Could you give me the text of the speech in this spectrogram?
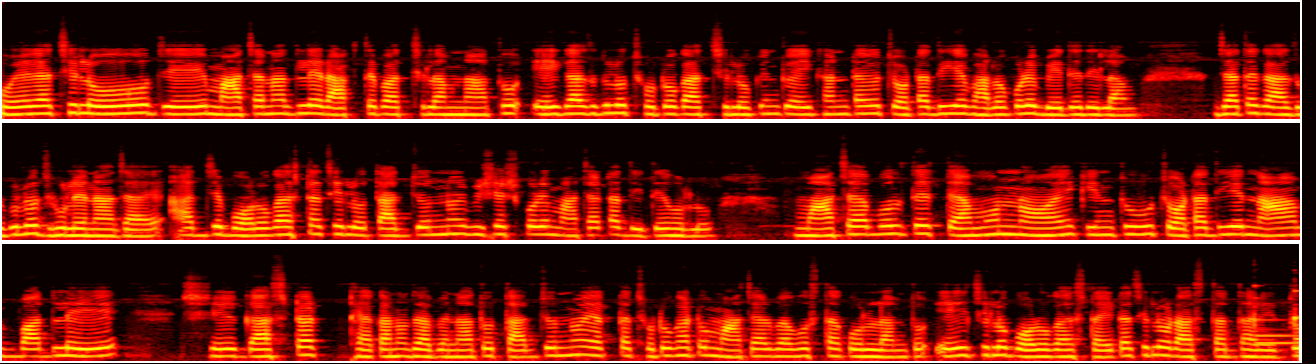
হয়ে গেছিল যে মাচা না দিলে রাখতে পারছিলাম না। তো এই গাছগুলো ছোট গাছ ছিল, কিন্তু এইখানটায়ও চটা দিয়ে ভালো করে বেঁধে দিলাম। যাতে গাছগুলো ঝুলে না যায়। আর যে বড় গাছটা ছিল, তার জন্যই বিশেষ করে মাচাটা দিতে হলো। মাচা বলতে তেমন নয়, কিন্তু চটা দিয়ে না বাঁধলে সে গাছটা ঠেকানো যাবে না। তো তার জন্য একটা ছোটোখাটো মাচার ব্যবস্থা করলাম। তো এই ছিল বড় গাছটা, এটা ছিল রাস্তার ধারে। তো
